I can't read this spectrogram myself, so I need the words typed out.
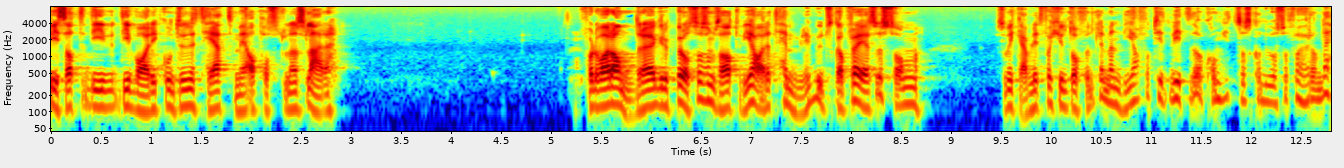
vise at de, de var i kontinuitet med apostlenes lære. For det var andre grupper også som sa at vi har et hemmelig budskap fra Jesus som, som ikke er blitt forkynt offentlig, men vi har fått vite det, og kom hit, så skal du også få høre om det.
